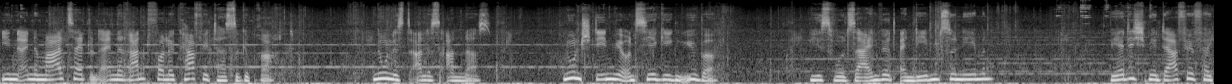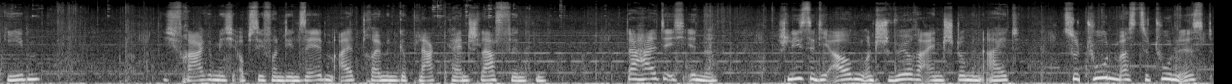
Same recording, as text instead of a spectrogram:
ihnen eine Mahlzeit und eine randvolle Kaffeetasse gebracht. Nun ist alles anders. Nun stehen wir uns hier gegenüber. Wie es wohl sein wird, ein Leben zu nehmen? Werde ich mir dafür vergeben? Ich frage mich, ob sie von denselben Albträumen geplagt keinen Schlaf finden. Da halte ich inne, schließe die Augen und schwöre einen stummen Eid, zu tun, was zu tun ist,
